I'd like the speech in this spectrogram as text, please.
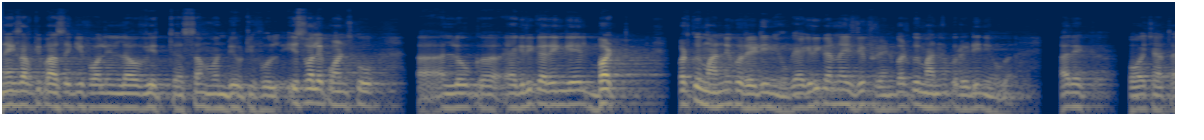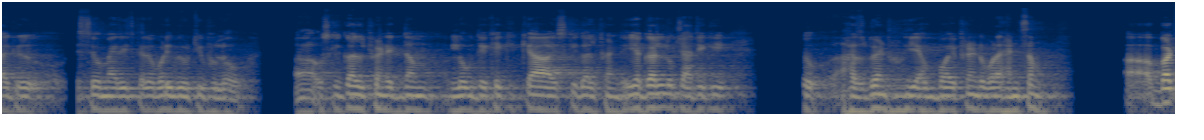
next आपके पास है कि fall in love with someone beautiful इस वाले पॉइंट्स को uh, लोग एग्री करेंगे बट बट कोई मानने को रेडी नहीं होगा। एग्री करना इज़ डिफरेंट बट कोई मानने को रेडी नहीं होगा। हर एक बॉय चाहता है कि इससे वो मैरिज करे बड़ी ब्यूटीफुल हो। आ, उसकी गर्लफ्रेंड एकदम लोग देखे कि क्या इसकी गर्लफ्रेंड है। या गर्ल लोग चाहती कि जो हस्बैंड हो या बॉयफ्रेंड हो बड़ा हैंडसम हो बट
